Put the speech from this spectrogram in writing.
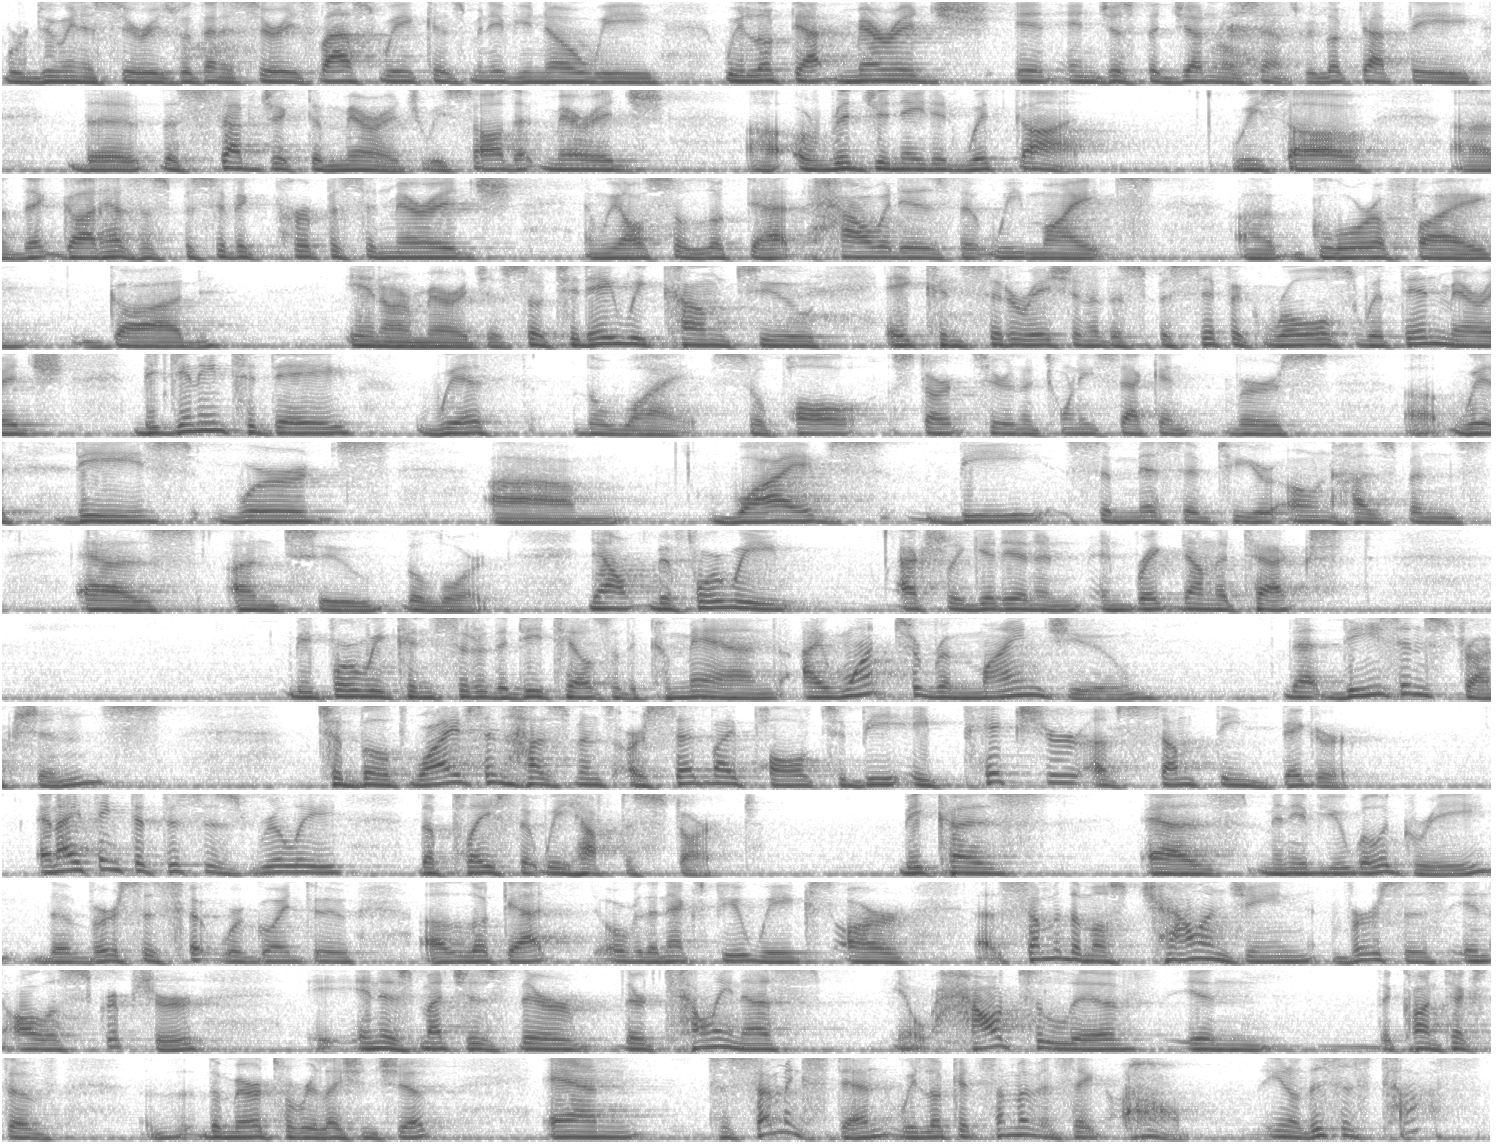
we're doing a series within a series. Last week, as many of you know, we, we looked at marriage in, in just the general sense. We looked at the, the, the subject of marriage. We saw that marriage uh, originated with God. We saw uh, that God has a specific purpose in marriage. And we also looked at how it is that we might uh, glorify God in our marriages. So today we come to a consideration of the specific roles within marriage, beginning today with the wives. So Paul starts here in the 22nd verse uh, with these words um, Wives, be submissive to your own husbands as unto the Lord. Now, before we actually get in and, and break down the text, before we consider the details of the command, I want to remind you that these instructions to both wives and husbands are said by Paul to be a picture of something bigger. And I think that this is really the place that we have to start because as many of you will agree, the verses that we're going to uh, look at over the next few weeks are uh, some of the most challenging verses in all of Scripture, in as much as they're, they're telling us you know, how to live in the context of the marital relationship. And to some extent, we look at some of it and say, oh, you know, this is tough.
